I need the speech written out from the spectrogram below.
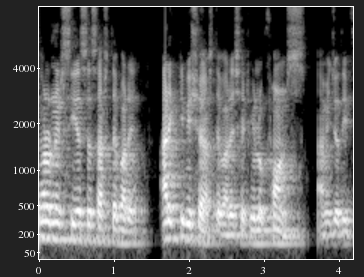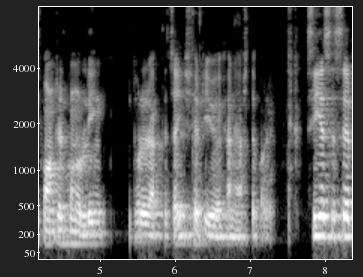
ধরনের সিএসএস আসতে পারে। আরেকটি বিষয় আসতে পারে, সেটি হলো ফন্টস আমি যদি ফন্টের কোনো লিঙ্ক ধরে রাখতে চাই, সেটিও এখানে আসতে পারে। সিএসএস এর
